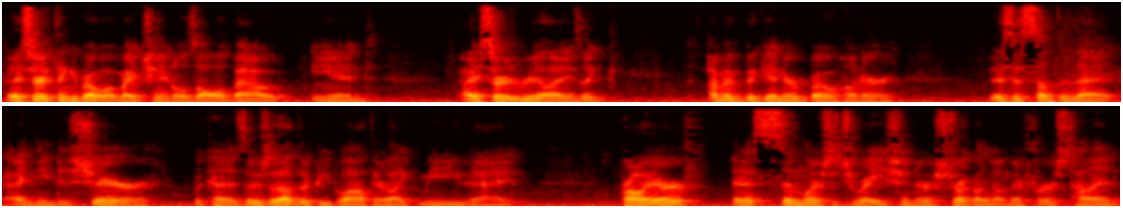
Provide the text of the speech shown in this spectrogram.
then I started thinking about what my channel is all about, and I started to realize like I'm a beginner bow hunter. This is something that I need to share because there's other people out there like me that probably are in a similar situation or struggling on their first hunt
